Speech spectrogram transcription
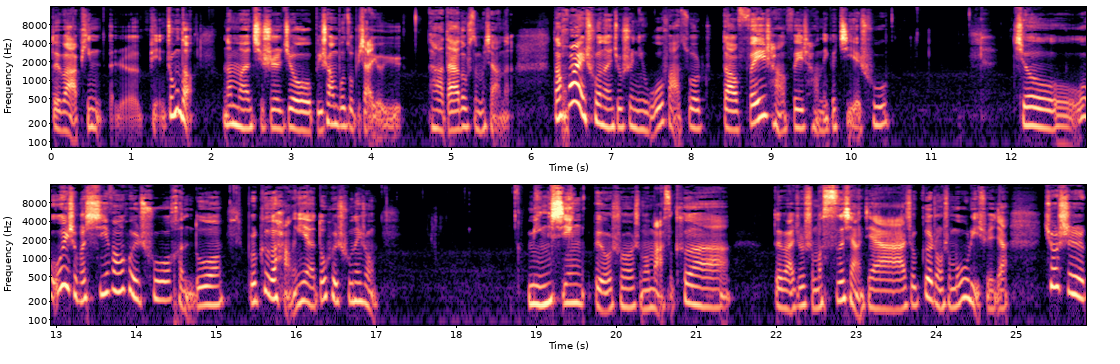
对吧？平呃平中等。那么其实就比上不足，比下有余啊，大家都是这么想的。但坏处呢，就是你无法做到非常非常的一个杰出。就为为什么西方会出很多，不是各个行业都会出那种明星，比如说什么马斯克啊，对吧？就是什么思想家，就各种什么物理学家，就是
